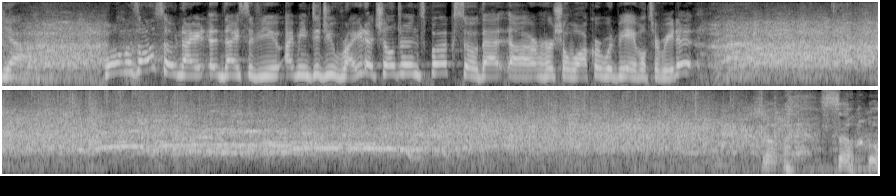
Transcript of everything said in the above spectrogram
Yeah. Was also ni- nice of you. I mean, did you write a children's book so that uh, Herschel Walker would be able to read it? So, so uh,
